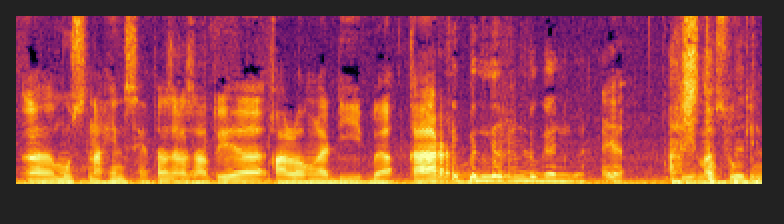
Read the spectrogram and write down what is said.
eh, musnahin setan salah satunya kalau nggak dibakar bener dugaan gua ayo dimasukin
